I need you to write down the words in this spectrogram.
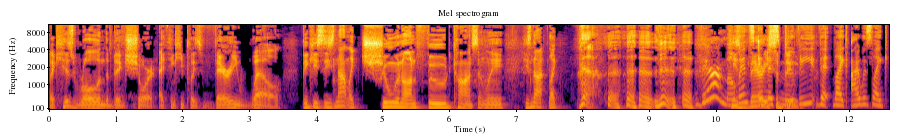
Like his role in The Big Short, I think he plays very well because he's not like chewing on food constantly. He's not like. There are moments in this subdued. movie that like I was like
